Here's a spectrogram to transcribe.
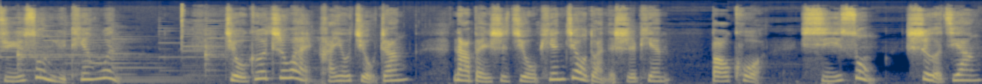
橘颂与天问，九歌之外还有九章，那本是九篇较短的诗篇，包括习颂、涉江、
